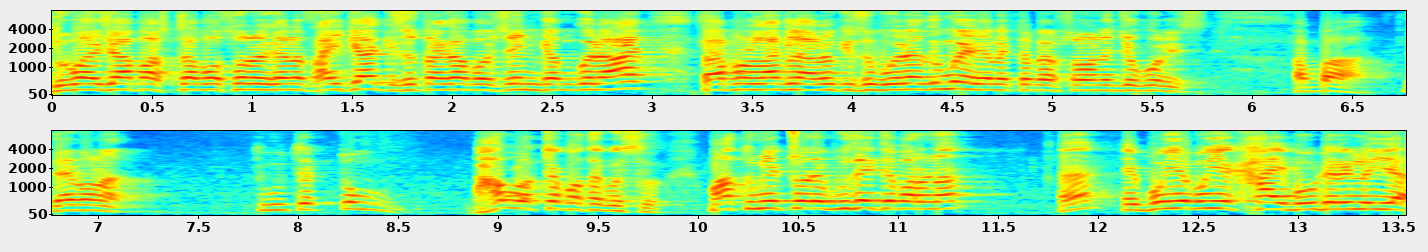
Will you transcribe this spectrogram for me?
দুবাই যা পাঁচটা বছর ওইখানে থাইকা কিছু টাকা পয়সা ইনকাম করে আয়। তারপর লাগলে আরও কিছু বইরা দিব এখানে একটা ব্যবসা বাণিজ্য করিস। আব্বা দেখো না। তুমি তো একদম ভালো একটা কথা কইছো। মা তুমি একটু আরে বুঝাইতে পারো না? হ্যাঁ? এই বইয়ে বইয়ে খাই বউডারি লইয়া।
